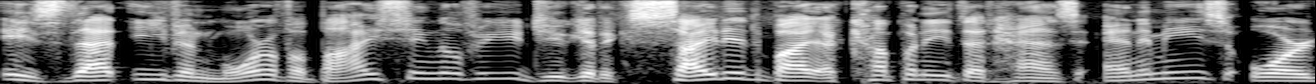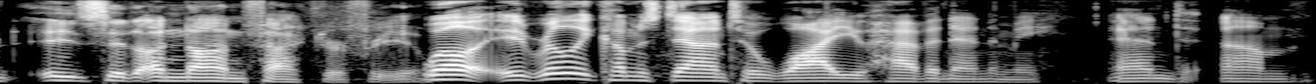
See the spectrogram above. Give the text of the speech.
Is that even more of a buy signal for you? Do you get excited by a company that has enemies, or is it a non factor for you? Well, it really comes down to why you have an enemy. And um,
